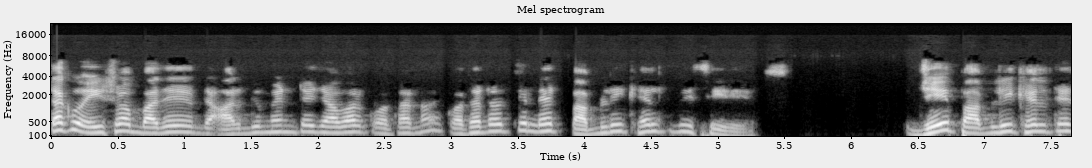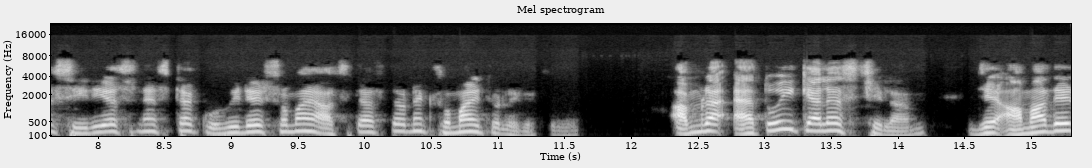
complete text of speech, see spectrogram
দেখো এইসব বাজে আর্গুমেন্টে যাওয়ার কথা নয়। কথাটা হচ্ছে let public health be serious যে পাবলিক হেলথের সিরিয়াসনেসটা কোভিড এর সময় আস্তে আস্তে অনেক সময় চলে গেছিল। আমরা এতই ক্যালাস ছিলাম যে আমাদের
